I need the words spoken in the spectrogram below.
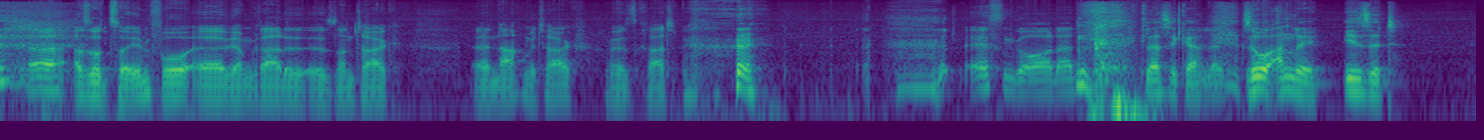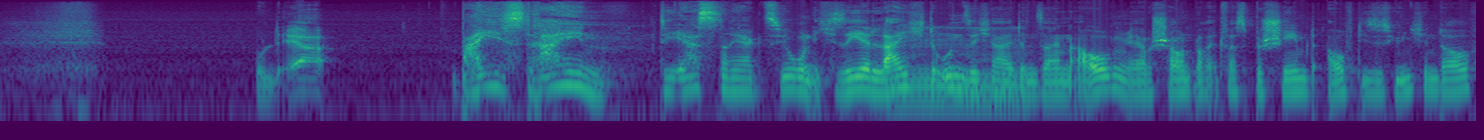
Also zur Info, äh, wir haben gerade äh, Sonntag äh, Nachmittag, wir haben jetzt gerade Essen geordert. Klassiker. Let's. So, André, is it? Und er beißt rein. Die ersten Reaktionen. Ich sehe leichte Mm. Unsicherheit in seinen Augen. Er schaut noch etwas beschämt auf dieses Hühnchen drauf.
